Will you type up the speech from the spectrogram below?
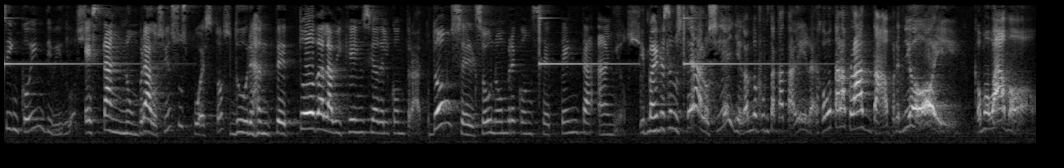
cinco individuos están nombrados en sus puestos durante toda la vigencia del contrato. Don Celso, un hombre con 70 años. Imagínense usted a los 100 llegando a Punta Catalina. ¿Cómo está la planta? ¿Aprendió hoy? ¿Cómo vamos?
